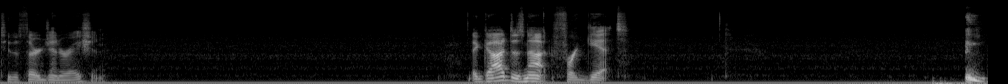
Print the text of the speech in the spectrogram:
to the third generation. That God does not forget. and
